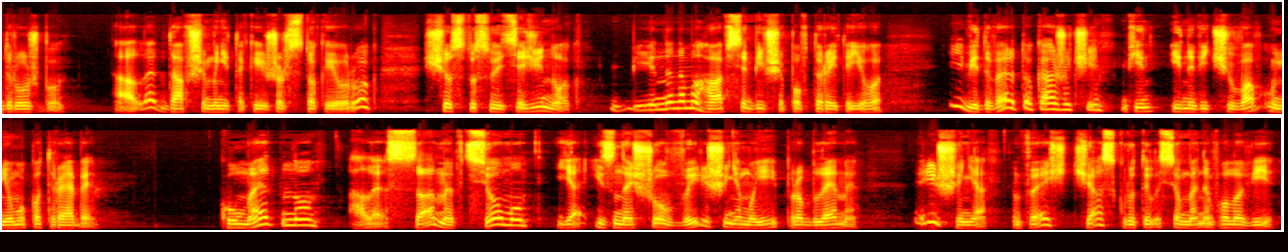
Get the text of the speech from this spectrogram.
дружбу. Але, давши мені такий жорстокий урок, що стосується жінок, він не намагався більше повторити його, і, відверто кажучи, він і не відчував у ньому потреби. Кумедно, але саме в цьому я і знайшов вирішення моєї проблеми. Рішення весь час крутилося в мене в голові.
